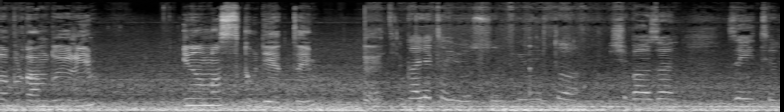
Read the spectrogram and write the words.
da buradan duyurayım. İnanılmaz sıkı bir diyetteyim. galeta yiyorsun, yumurta, işte bazen zeytin,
